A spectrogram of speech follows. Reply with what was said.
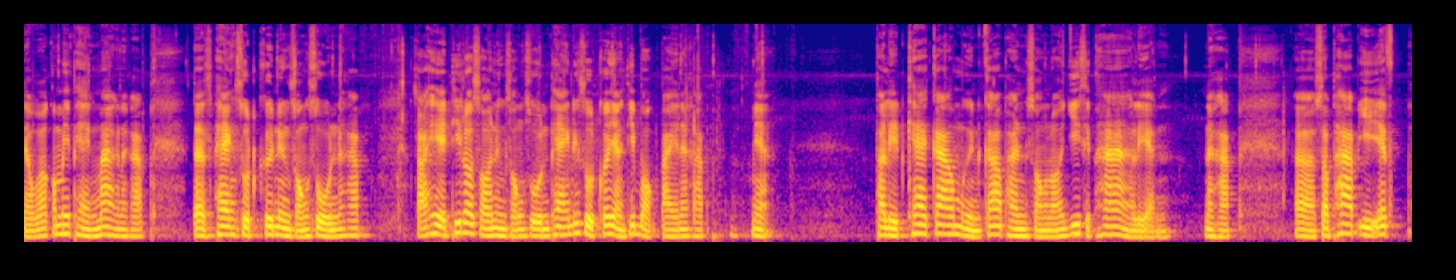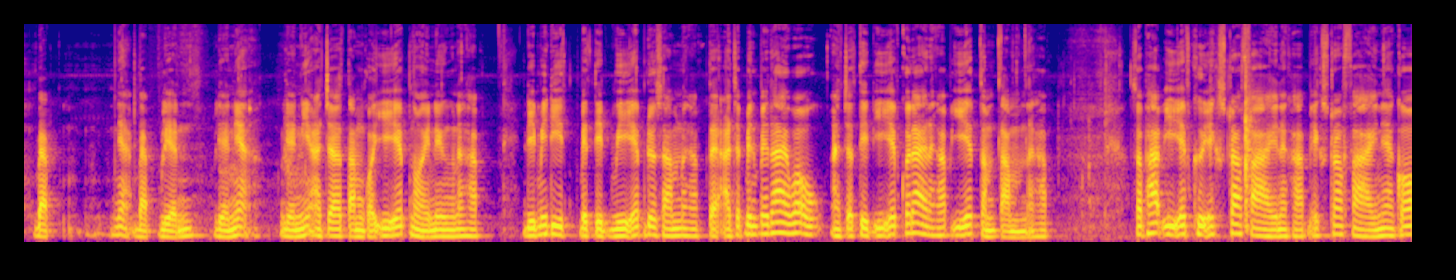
แต่ว่าก็ไม่แพงมากนะครับ แต่แพงสุดคือ 120 นะครับ สาเหตุที่เราสอน120 แพงที่สุดก็อย่างที่บอกไปนะครับ เนี่ย ผลิตแค่ 99,225 เหรียญนะครับสภาพ EF แบบเนี่ยแบบเหรียญเหรียญเนี่ยเหรียญนี้อาจจะต่ำกว่า EF หน่อยนึงนะครับ ดีไม่ดีไปติด VF ด้วยซ้ำนะครับ แต่อาจจะเป็นไปได้ว่าอาจจะติด EF ก็ได้นะครับ EF ต่ำๆนะครับ สภาพ EF คือ extra file นะครับ extra file เนี่ยก็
